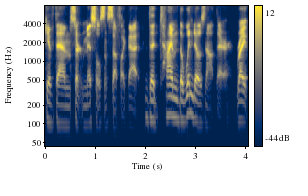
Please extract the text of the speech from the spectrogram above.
give them certain missiles and stuff like that. The time the window's not there, right?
